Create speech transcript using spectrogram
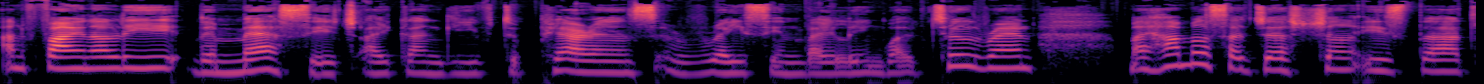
And finally, the message I can give to parents raising bilingual children. My humble suggestion is that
